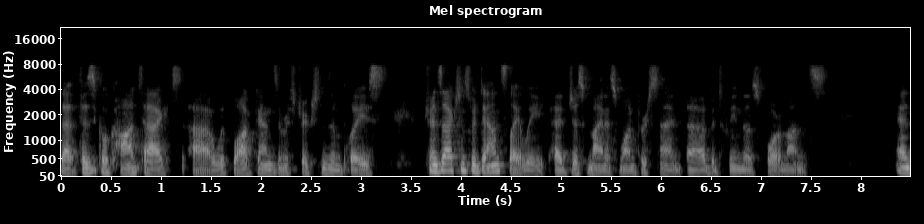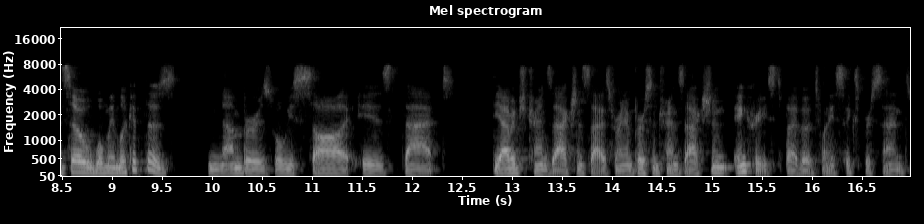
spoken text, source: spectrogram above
that physical contact uh, with lockdowns and restrictions in place, transactions were down slightly at just minus 1 uh, between those four months. And so when we look at those numbers, what we saw is that the average transaction size for an in-person transaction increased by about 26%.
